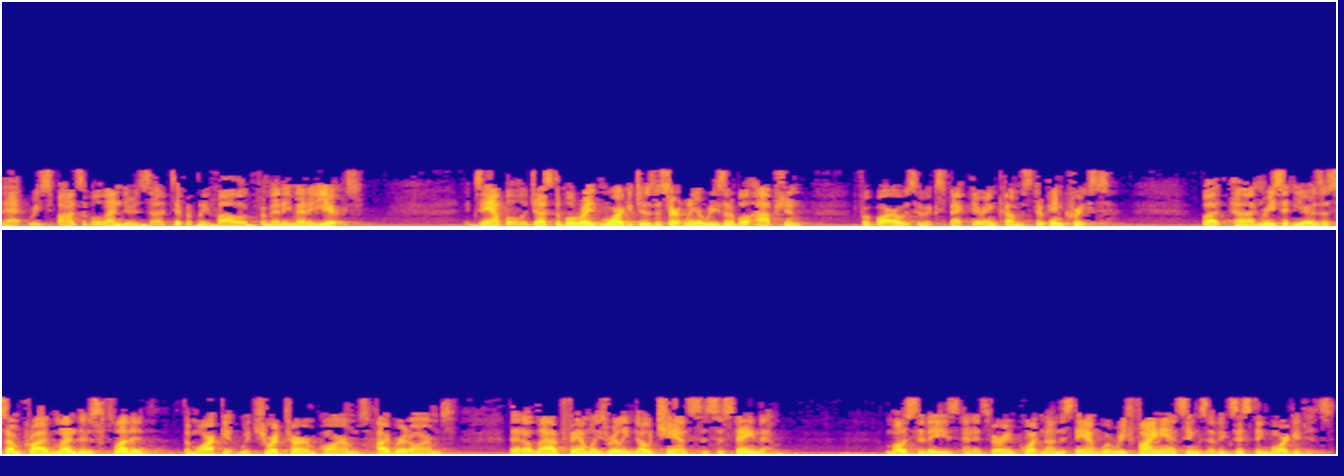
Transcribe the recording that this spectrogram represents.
that responsible lenders uh, typically followed for many, many years. Example, adjustable rate mortgages are certainly a reasonable option for borrowers who expect their incomes to increase. But uh, in recent years, as some prime lenders flooded the market with short-term ARMs, hybrid ARMs, that allowed families really no chance to sustain them. Most of these, and it's very important to understand, were refinancings of existing mortgages.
